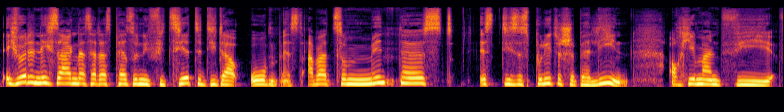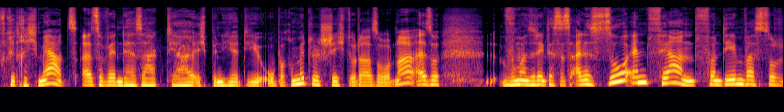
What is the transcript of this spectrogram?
Ich würde nicht sagen, dass er das Personifizierte, die da oben ist, aber zumindest ist dieses politische Berlin auch jemand wie Friedrich Merz, also wenn der sagt, ja, ich bin hier die obere Mittelschicht oder so, ne? Also, wo man so denkt, das ist alles so entfernt von dem, was so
